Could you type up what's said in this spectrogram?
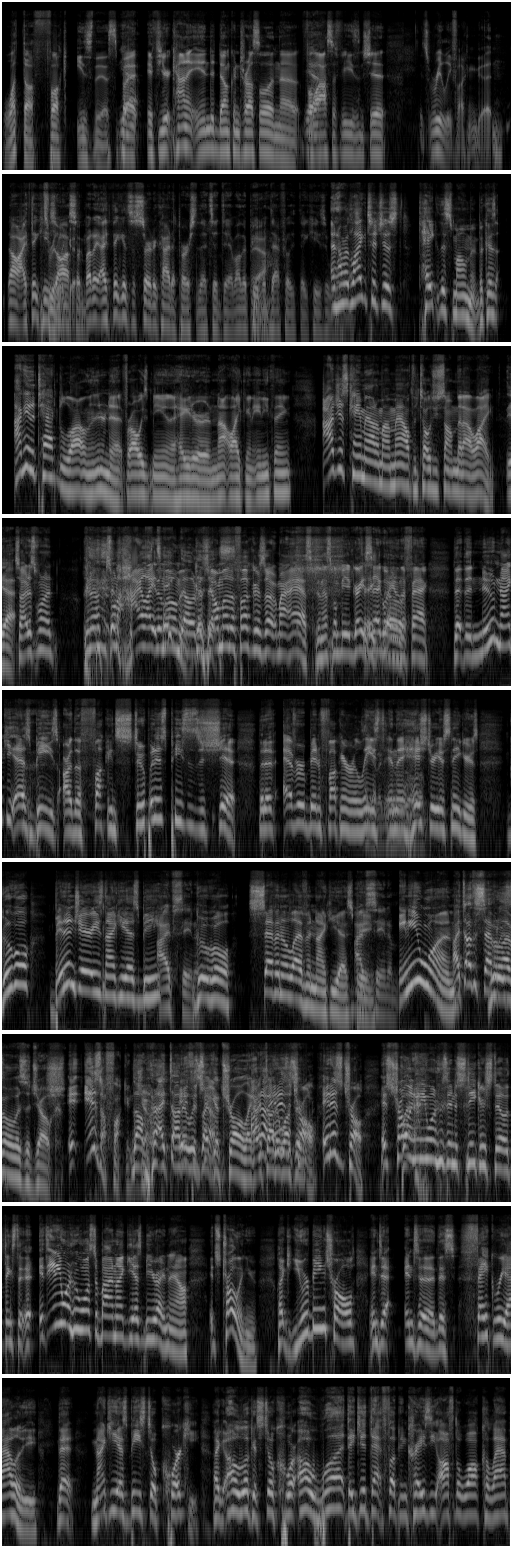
"What the fuck is this?" But Yeah. if you're kind of into Duncan Trussell and the Yeah. philosophies and shit, It's really fucking good. No, I think he's really awesome, good. but I, I think it's a certain kind of person that's into him. Other people Yeah. definitely think he's a And I would like to just take this moment because I get attacked a lot on the internet for always being a hater and not liking anything. I just came out of my mouth and told you something that I like. Yeah. So I just want to, you know, I just want to highlight the moment because y'all motherfuckers are my ass, and that's going to be a great Take segue into the fact that the new Nike SBs are the fucking stupidest pieces of shit that have ever been fucking released in the history of sneakers. Google Ben and Jerry's Nike SB. I've seen it. Google 7-Eleven Nike SB. I've seen 'em. Anyone. I thought the 7-Eleven was a joke. it is a fucking joke. No, joke. but I thought it It's was like a troll. Like, Oh, I no, thought it wasn't- a troll. It is a troll. It's trolling anyone who's into sneakers still thinks that it's anyone who wants to buy a Nike SB right now. It's trolling you. Like you're being trolled into into this fake reality that Nike SB still quirky. Like, oh look, it's still quirky. Oh, what? They did that fucking crazy off the wall collab.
